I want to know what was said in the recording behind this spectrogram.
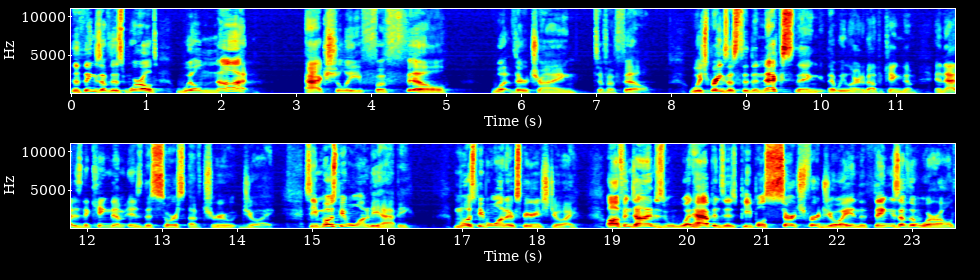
the things of this world, will not actually fulfill what they're trying to fulfill. Which brings us to the next thing that we learn about the kingdom, and that is the kingdom is the source of true joy. See, most people want to be happy, most people want to experience joy. Oftentimes, what happens is people search for joy in the things of the world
